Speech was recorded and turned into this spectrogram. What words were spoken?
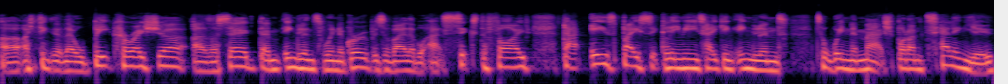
Uh, I think that they will beat Croatia. As I said, then England to win the group is available at six to five. That is basically me taking England to win the match, but I'm telling you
